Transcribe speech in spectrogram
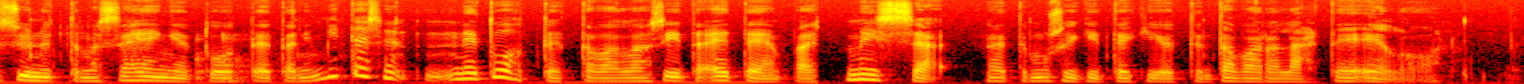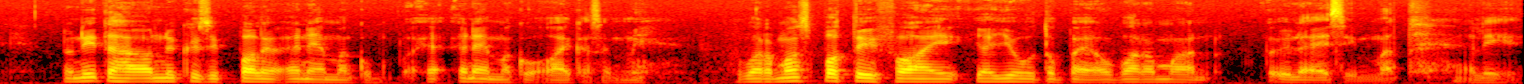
synnyttämässä hengentuotteita, niin miten se, ne tuotteet tavallaan siitä eteenpäin? Missä näiden musiikintekijöiden tavara lähtee eloon? No niitähän on nykyisin paljon enemmän kuin, enemmän kuin aikaisemmin. Varmaan Spotify ja YouTube on varmaan yleisimmät, eli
